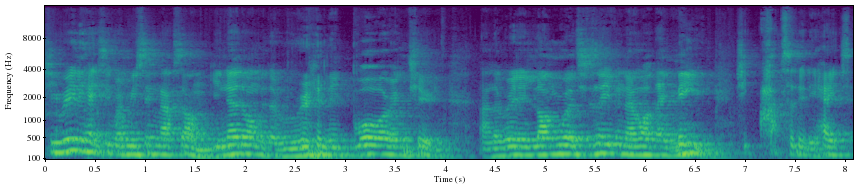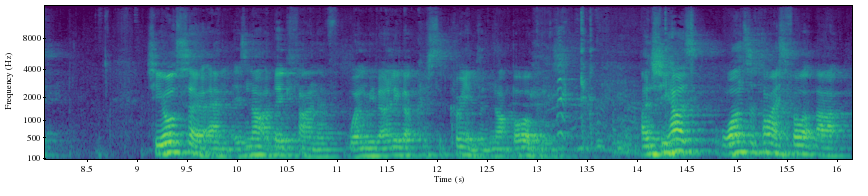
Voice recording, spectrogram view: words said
She really hates it when we sing that song. You know the one with the really boring tune and the really long words. She doesn't even know what they mean. She absolutely hates it. She also um, is not a big fan of when we've only got custard creams and not bourbons. and she has once or twice thought about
